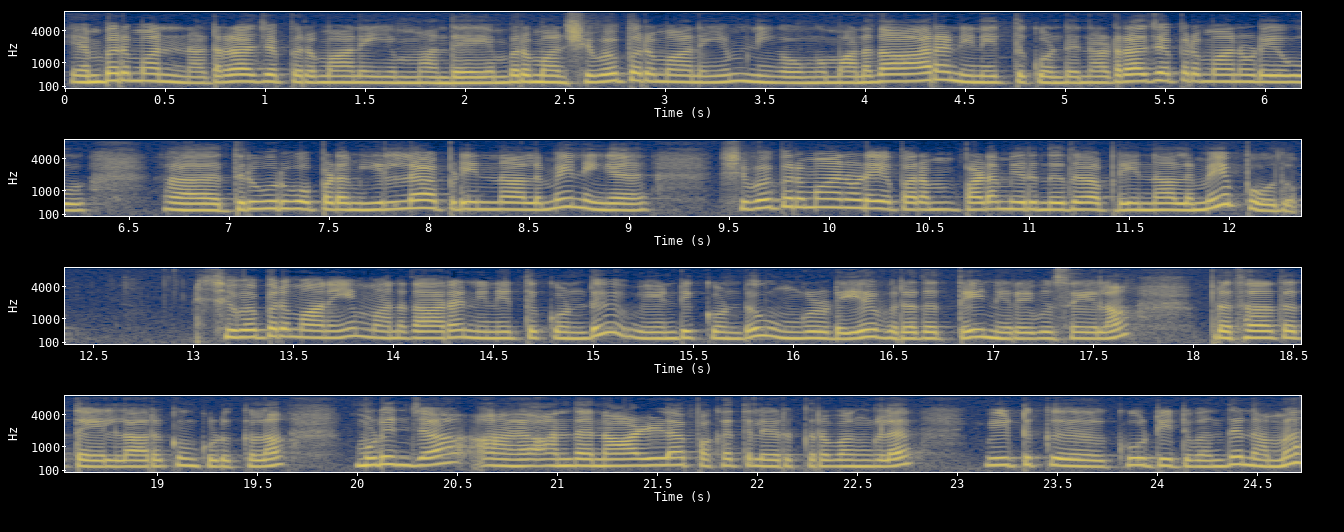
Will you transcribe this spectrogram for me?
எம்பெருமான் நடராஜ பெருமானையும் அந்த எம்பெருமான் சிவபெருமானையும் நீங்கள் உங்கள் மனதார நினைத்து கொண்டு நடராஜ பெருமானுடைய உ- திருவுருவப்படம் இல்லை அப்படின்னாலுமே நீங்கள் சிவபெருமானுடைய படம் படம் இருந்தது அப்படின்னாலுமே போதும். சிவபெருமானையும் மனதார நினைத்து கொண்டு வேண்டிக் கொண்டு உங்களுடைய விரதத்தை நிறைவு செய்யலாம். பிரசாதத்தை எல்லாருக்கும் கொடுக்கலாம். முடிஞ்சால் அந்த நாளில் பக்கத்தில் இருக்கிறவங்கள வீட்டுக்கு கூட்டிகிட்டு வந்து நம்ம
